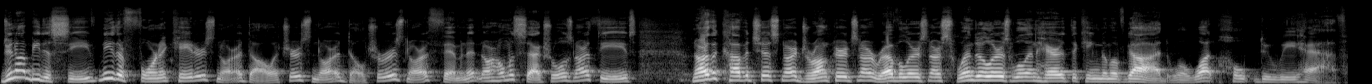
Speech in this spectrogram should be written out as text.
Do not be deceived, neither fornicators, nor idolaters, nor adulterers, nor effeminate, nor homosexuals, nor thieves, nor the covetous, nor drunkards, nor revelers, nor swindlers will inherit the kingdom of God. Well, what hope do we have?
